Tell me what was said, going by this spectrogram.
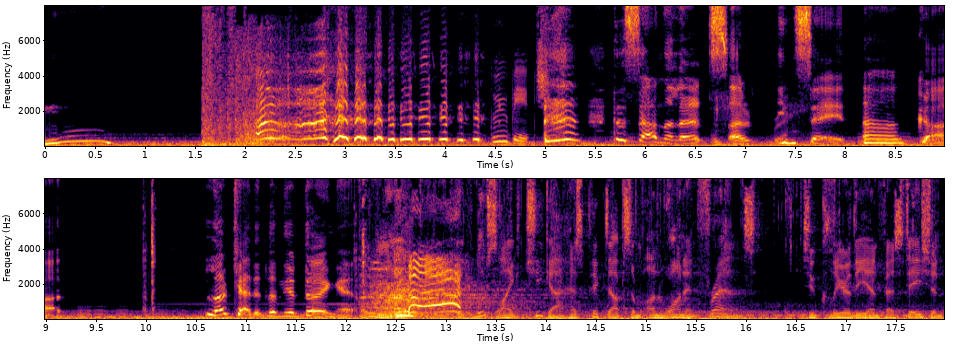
Mm. Boo the sound alerts are insane. Oh god. Look at it when you're doing it. It looks like Chica has picked up some unwanted friends. To clear the infestation,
